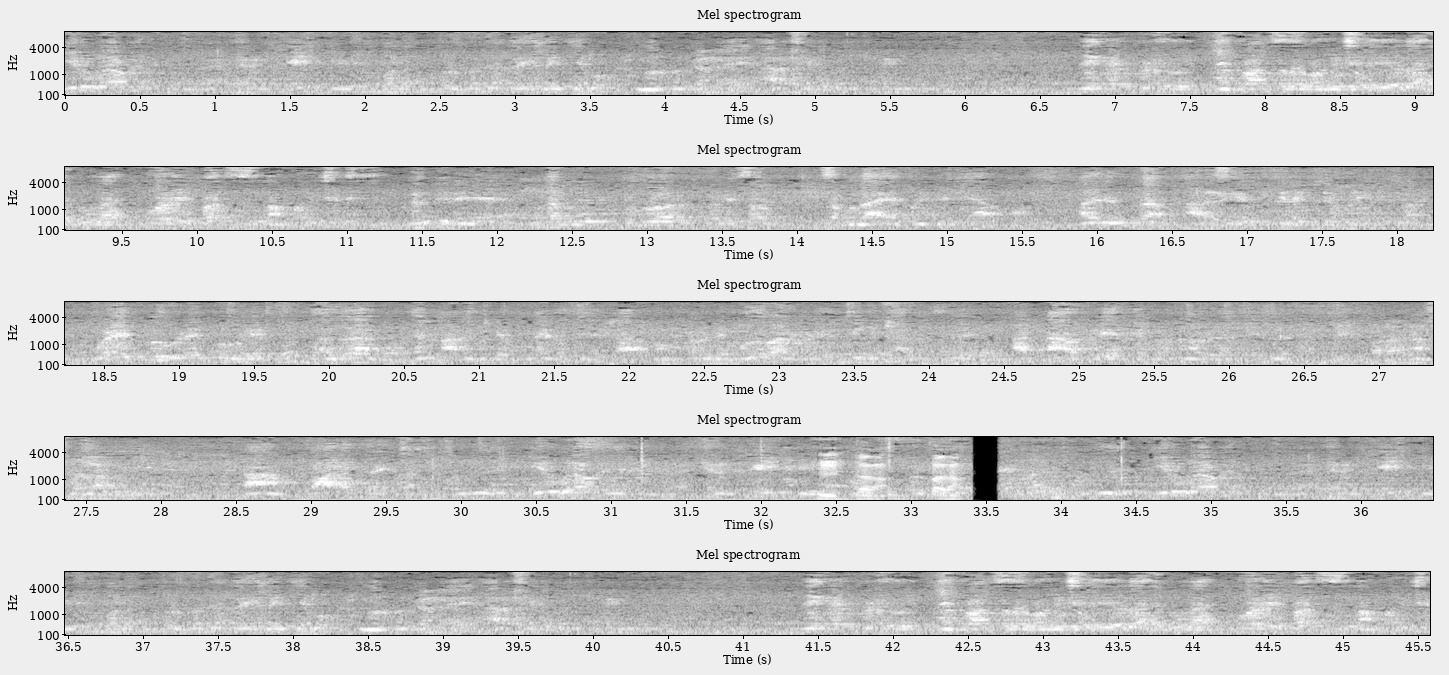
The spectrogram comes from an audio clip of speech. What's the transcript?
இருபுறம் இலக்கியமும் இன்னொரு அரசியல் நீங்கள் இப்படி பார்த்தது மகிழ்ச்சி உங்களை பார்த்து நான் மகிழ்ச்சி அடைகிறேன் முதல் பொதுவாக சமுதாய பணியாக இருக்கும் அதிலிருந்து தான் அரசியல் இலக்கியம் உழைப்பு உழைப்பு உழைப்பு அதுதான் தென்னாடுடைய முன்னேற்றத்திற்கு காரணம் அவருடைய பொதுவாளருடைய வெற்றிக்கு காரணம் அண்ணா அவர்கள் ஏற்கனவே நான் சொல்ல நான் பாரத்தை வந்து இருபுறம் எனக்கு கைப்பிடி ம் போதும் இருபுறம் எனக்கு இலக்கியமும் இன்னொரு அரசியல் நீங்கள் இப்படி பார்த்தது மகிழ்ச்சி அடைவதாக உங்களை பார்த்து நான் மகிழ்ச்சி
